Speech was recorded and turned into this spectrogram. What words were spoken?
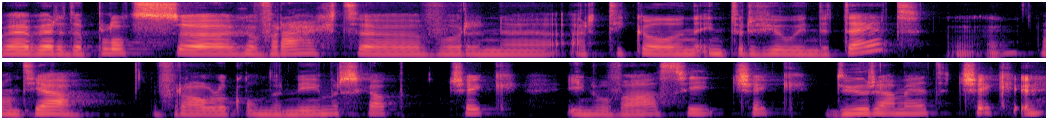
Wij werden plots eh, gevraagd eh, voor een eh, artikel, een interview in de tijd. Want ja, vrouwelijk ondernemerschap, check. Innovatie, check. Duurzaamheid, check. hè.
